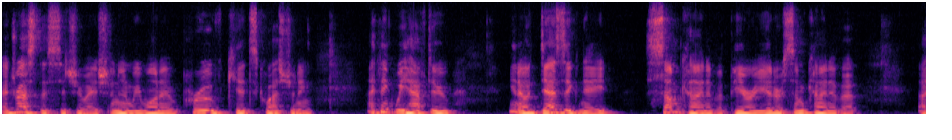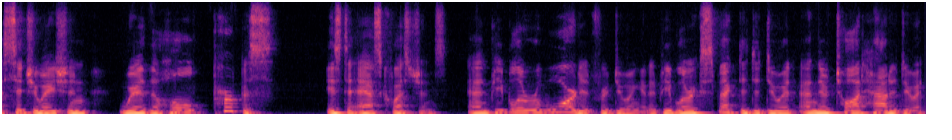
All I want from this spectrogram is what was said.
address this situation and we want to improve kids questioning. I think we have to, you know, designate some kind of a period or some kind of a, a situation where the whole purpose is to ask questions. And people are rewarded for doing it and people are expected to do it and they're taught how to do it.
